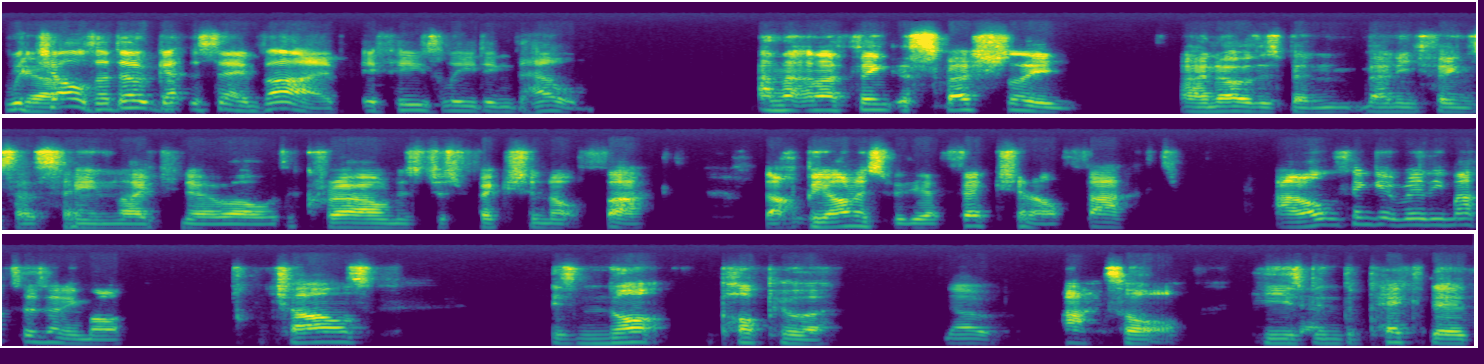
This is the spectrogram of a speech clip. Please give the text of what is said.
With Yeah. Charles, I don't get the same vibe if he's leading the helm. and and I think especially, I know there's been many things that saying like you know, oh, the crown is just fiction, not fact. But I'll be honest with you, fiction or fact, I don't think it really matters anymore. Charles is not popular No, at all. He's Yeah. been depicted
